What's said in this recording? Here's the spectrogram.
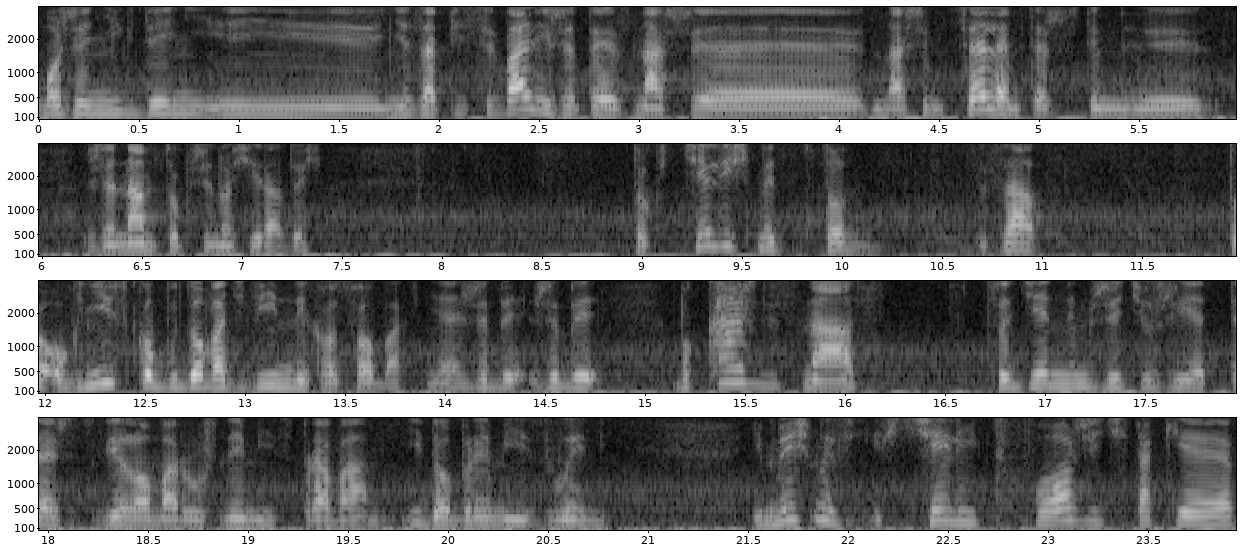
może nigdy nie, zapisywali, że to jest nasze, naszym celem też w tym, y, że nam to przynosi radość. To chcieliśmy to za to ognisko budować w innych osobach, nie? Żeby, żeby, bo każdy z nas w codziennym życiu żyje też z wieloma różnymi sprawami, i dobrymi, i złymi. I myśmy chcieli tworzyć takie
